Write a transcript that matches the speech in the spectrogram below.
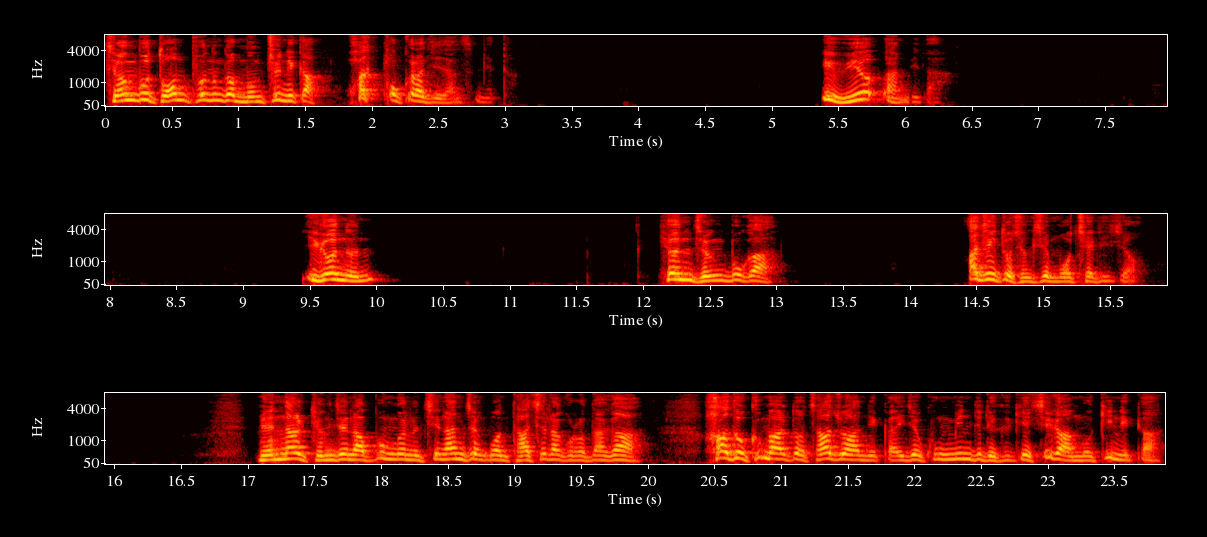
정부 돈 푸는 거 멈추니까 확 꼬꾸라지지 않습니까? 이게 위험합니다. 이거는 현 정부가 아직도 정신 못 차리죠. 맨날 경제 나쁜 거는 지난 정권 탓이라 그러다가 하도 그 말도 자주 하니까 이제 국민들이 그게 씨가 안 먹히니까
